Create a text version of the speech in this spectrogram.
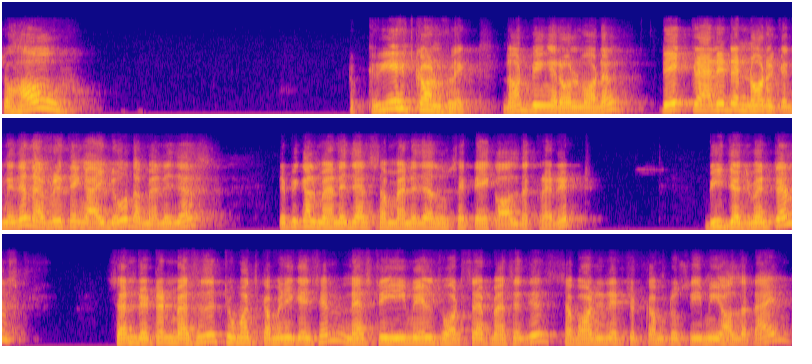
So, how to create conflict? Not being a role model, take credit and no recognition. Everything I do, the managers, typical managers, some managers who say take all the credit, be judgmental, send written messages, too much communication, nasty emails, WhatsApp messages, subordinate should come to see me all the time.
